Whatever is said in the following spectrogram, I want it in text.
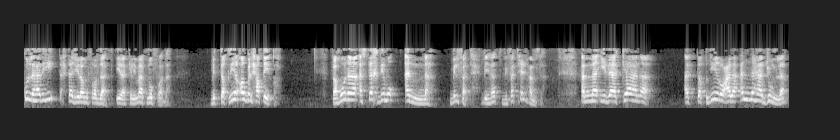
كل هذه تحتاج إلى مفردات إلى كلمات مفردة بالتقدير أو بالحقيقة. فهنا أستخدم أن بالفتح بفتح الهمزة. أما إذا كان التقدير على أنها جملة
